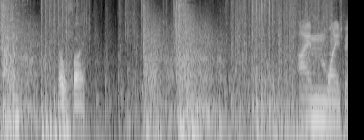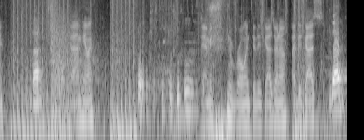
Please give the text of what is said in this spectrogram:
Cracked him. Oh, fuck. I'm 1 HP. Dead. Okay, I'm healing. Damn, you're rolling through these guys right now. Fight these guys. Dead.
